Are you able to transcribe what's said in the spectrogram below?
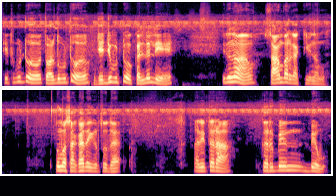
ಕಿತ್ಬಿಟ್ಟು ತೊಳೆದ್ಬಿಟ್ಟು, ಜಜ್ಜಿಬಿಟ್ಟು ಕಲ್ಲಲ್ಲಿ ಇದನ್ನು ಸಾಂಬಾರ್ಗೆ ಹಾಕ್ತೀವಿ ನಾವು. ತುಂಬ ಸಖತ್ತಾಗಿರ್ತದೆ. ಅದೇ ಥರ ಕರ್ಬೇವಿನ ಬೇವು.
